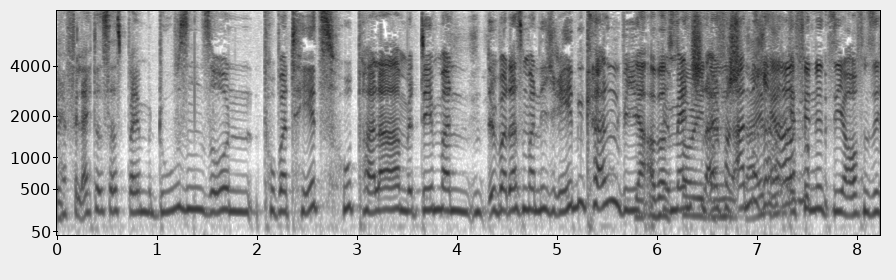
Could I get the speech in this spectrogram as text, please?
gecheckt. vielleicht ist das bei Medusen so ein Pubertätshuppala, mit dem man, über das man nicht reden kann, wie Ja, aber wir Menschen sorry, dann einfach andere er, er haben. findet sie ja offensichtlich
